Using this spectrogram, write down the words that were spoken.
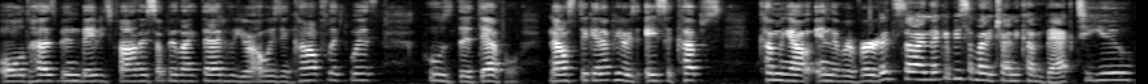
Old husband, baby's father, something like that, who you're always in conflict with, who's the devil. Now sticking up here is Ace of Cups coming out in the reverse. Red sign, that could be somebody trying to come back to you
